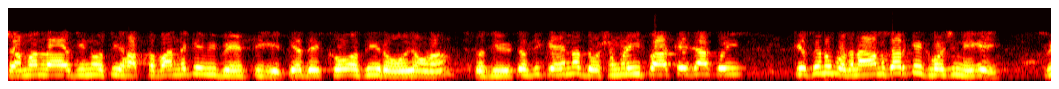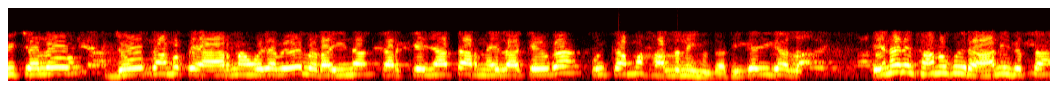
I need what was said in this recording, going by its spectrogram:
ਚਮਨ ਲਾਲ ਜੀ ਨੂੰ ਅਸੀਂ ਹੱਥ ਬੰਨ੍ਹ ਕੇ ਵੀ ਬੇਨਤੀ ਕੀਤੀ ਆ ਦੇਖੋ ਅਸੀਂ ਰੋਜ਼ ਆਉਣਾ। ਤਹਿਸੀਲ ਤੋਂ ਅਸੀਂ ਕਿਸੇ ਨਾਲ ਦੁਸ਼ਮਣੀ ਪਾ ਕੇ ਜਾਂ ਕੋਈ ਕਿਸੇ ਨੂੰ ਬਦਨਾਮ ਕਰਕੇ ਖੁਸ਼ ਨਹੀਂ ਗਏ। ਵੀ ਚਲੋ ਜੋ ਕੰਮ ਪਿਆਰ ਨਾਲ ਹੋ ਜਾਵੇ ਉਹ ਲੜਾਈ ਨਾ ਕਰਕੇ ਜਾਂ ਧਰਨੇ ਲਾ ਕੇ ਉਹਦਾ ਕੋਈ ਕੰਮ ਹੱਲ ਨਹੀਂ ਹੁੰਦਾ। ਠੀਕ ਹੈ ਜੀ ਗੱਲ? ਇਹਨਾਂ ਨੇ ਸਾਨੂੰ ਕੋਈ ਰਾਹ ਨਹੀਂ ਦਿੱਤਾ।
